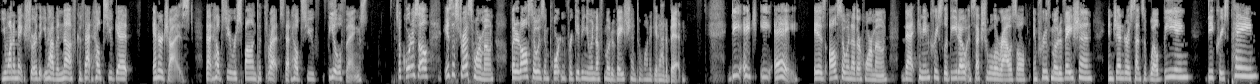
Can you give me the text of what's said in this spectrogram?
You want to make sure that you have enough because that helps you get energized. That helps you respond to threats. That helps you feel things. So cortisol is a stress hormone but it also is important for giving you enough motivation to want to get out of bed. Dhea is also another hormone that can increase libido and sexual arousal improve motivation engender a sense of well-being decrease pain,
